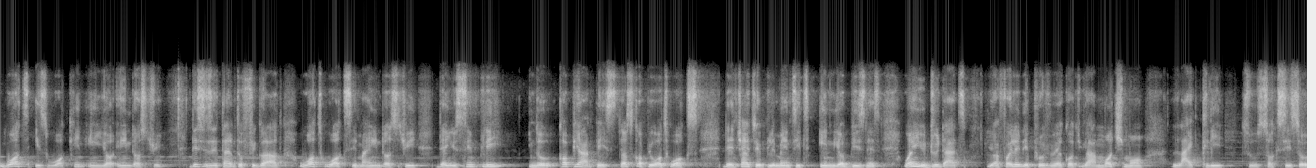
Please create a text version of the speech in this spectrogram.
what is working in your industry. This is the time to figure out what works in my industry. Then you simply you know copy and paste. Just copy what works then try to implement it in your business. When you do that you are following a proven record. You are much more likely to succeed so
